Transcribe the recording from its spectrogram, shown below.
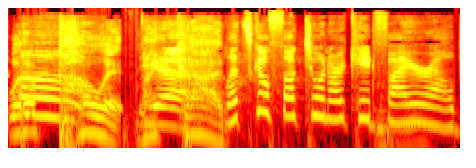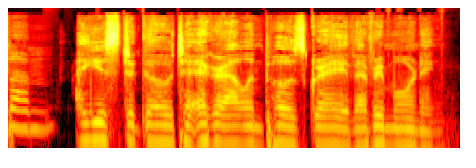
what a oh, poet! My Oh, yeah. God, Let's go fuck to an Arcade Fire album. I used to go to Edgar Allan Poe's grave every morning,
